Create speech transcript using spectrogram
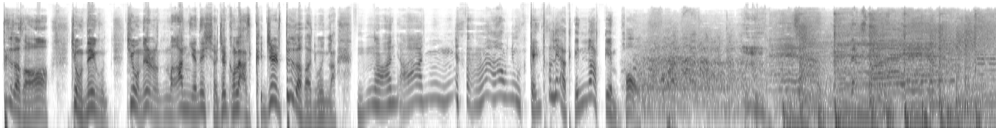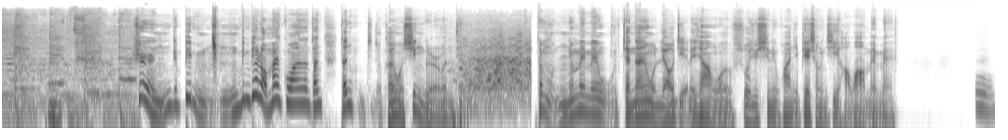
嘚瑟啊，就有那种就有那种拿捏那小劲儿，给我俩可劲儿嘚瑟，你我你俩，啊啊你啊，我给他俩给你俩点炮。是你这别你别别老卖关子，咱咱可能我性格问题。但我，你说妹妹，我简单我了解了一下，我说句心里话，你别生气好不好，妹妹？嗯，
